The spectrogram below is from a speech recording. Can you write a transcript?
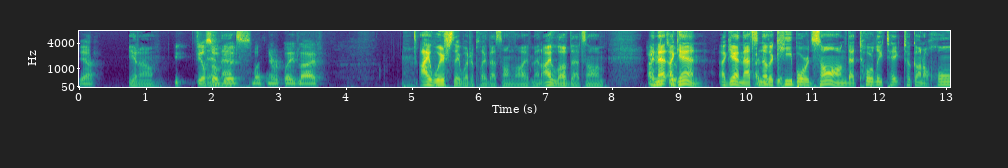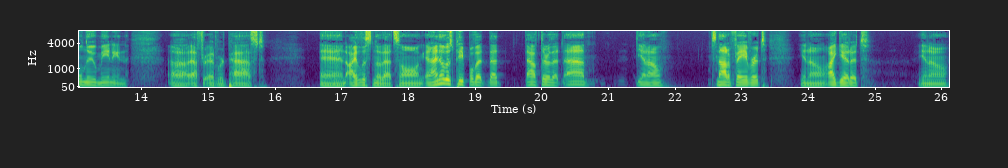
Yeah, you know. feel so good. Was never played live. I wish they would have played that song live, man. I love that song. I and that too. again, again, that's I another keyboard song that totally take, took on a whole new meaning uh, after Edward passed. And I listen to that song, and I know there's people that that out there that ah, you know, it's not a favorite. You know, I get it. You know,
